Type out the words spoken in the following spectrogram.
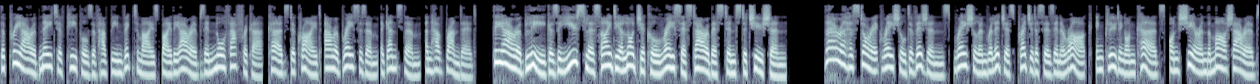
the pre-Arab native peoples of have been victimized by the Arabs in North Africa. Kurds decried Arab racism against them and have branded the Arab League as a useless ideological racist Arabist institution. There are historic racial divisions, racial and religious prejudices in Iraq, including on Kurds, on Shia and the Marsh Arabs.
